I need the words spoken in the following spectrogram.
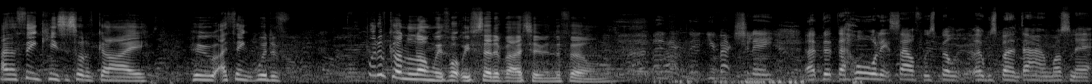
and I think he's the sort of guy who I think would have would have gone along with what we've said about him in the film. You've actually uh, the, the, hall itself was built uh, was burnt down, wasn't it?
